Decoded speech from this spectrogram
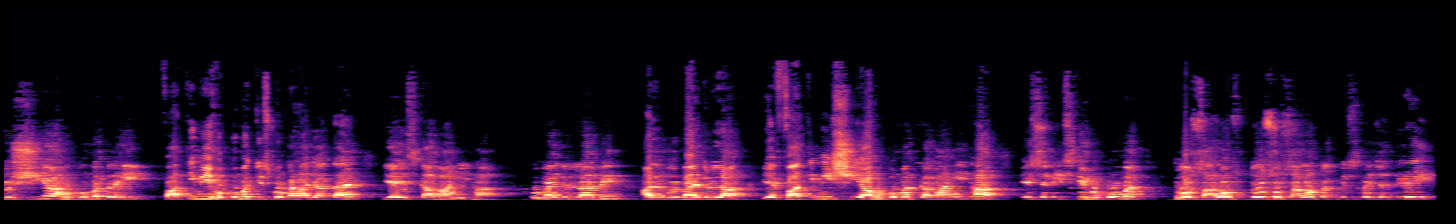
جو شیعہ حکومت رہی، فاطمی حکومت جس کو کہا جاتا ہے، یہ اس کا بانی تھا۔ عبید اللہ بن العبید اللہ یہ فاطمی شیعہ حکومت کا بانی تھا، اس نے اس کی حکومت دو سالوں، دو سو سالوں تک مصر میں چلتی رہی۔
